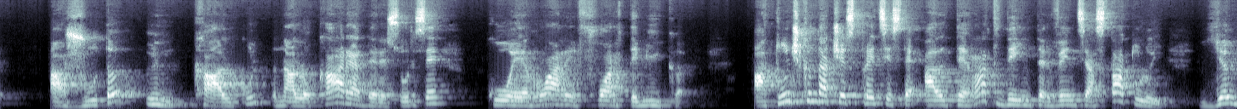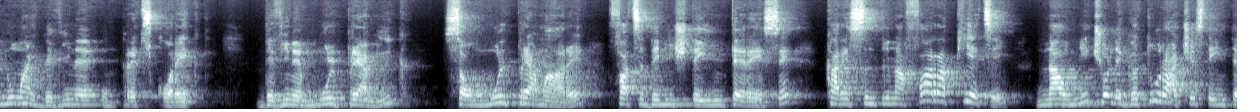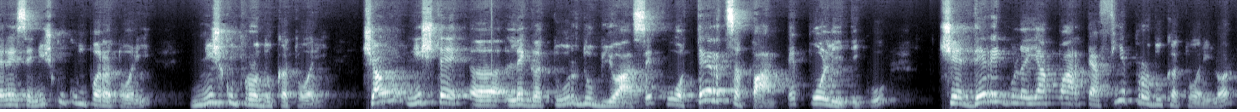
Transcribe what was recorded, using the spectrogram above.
ajută în calcul, în alocarea de resurse cu o eroare foarte mică. Atunci când acest preț este alterat de intervenția statului, el nu mai devine un preț corect, devine mult prea mic sau mult prea mare față de niște interese care sunt în afara pieței. N-au nicio legătură aceste interese nici cu cumpărătorii, nici cu producătorii, ci au niște uh, legături dubioase cu o terță parte, politicul, ce de regulă ia partea fie producătorilor,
